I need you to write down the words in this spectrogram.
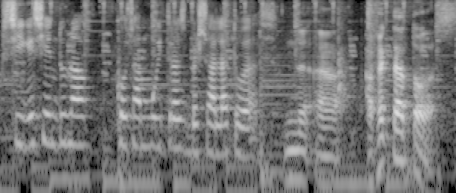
sigue siendo una cosa muy transversal a todas? Ah, afecta a todas.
